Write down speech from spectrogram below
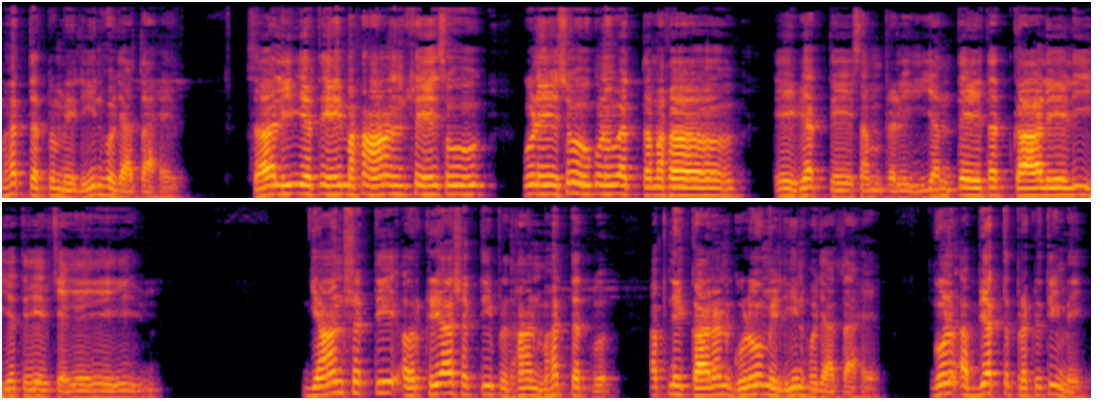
महत्त्व में लीन हो जाता है। सलीयते महांशेषु गुणेशु गुणवत्तम। ते व्यक्ते संप्रलीयन्ते, तत्काले लीयते चये ज्ञान शक्ति और क्रिया शक्ति प्रधान महत्त्व अपने कारण गुणों में लीन हो जाता है। गुण अव्यक्त प्रकृति में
